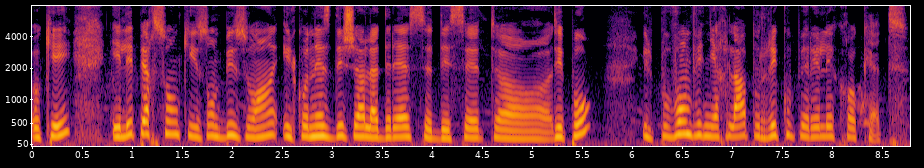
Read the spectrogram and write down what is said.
OK? Et les personnes qui ont besoin, ils connaissent déjà l'adresse de ces euh, dépôt. Ils peuvent venir là pour récupérer les croquettes.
